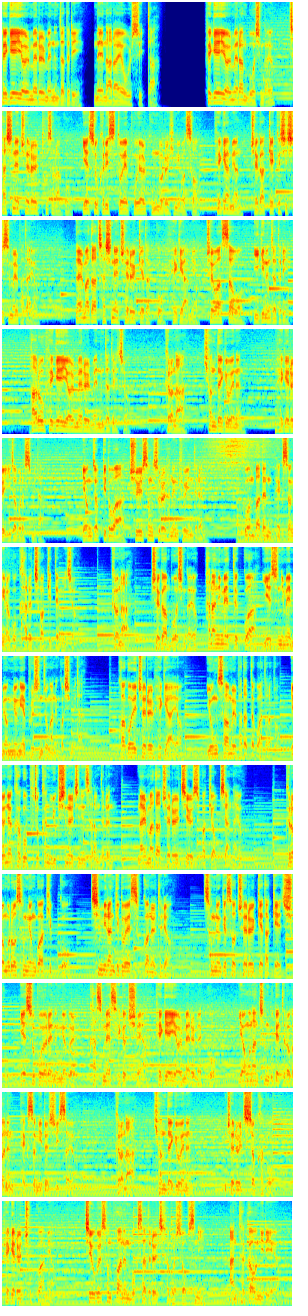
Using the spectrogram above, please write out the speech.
회개의 열매를 맺는 자들이 내 나라에 올 수 있다. 회개의 열매란 무엇인가요? 자신의 죄를 토설하고 예수 그리스도의 보혈 공로를 힘입어서 회개하면 죄가 깨끗이 씻음을 받아요. 날마다 자신의 죄를 깨닫고 회개하며 죄와 싸워 이기는 자들이 바로 회개의 열매를 맺는 자들이죠. 그러나 현대 교회는 회개를 잊어버렸습니다. 영접 기도와 주일 성수를 하는 교인들은 구원받은 백성이라고 가르쳐 왔기 때문이죠. 그러나 죄가 무엇인가요? 하나님의 뜻과 예수님의 명령에 불순종하는 것입니다. 과거의 죄를 회개하여 용서함을 받았다고 하더라도 연약하고 부족한 육신을 지닌 사람들은 날마다 죄를 지을 수밖에 없지 않나요? 그러므로 성령과 깊고 친밀한 기도의 습관을 들여 성령께서 죄를 깨닫게 해주시고 예수 보혈의 능력을 가슴에 새겨 주셔야 회개의 열매를 맺고 영원한 천국에 들어가는 백성이 될 수 있어요. 그러나 현대 교회는 죄를 지적하고 회개를 촉구하며 지옥을 선포하는 목사들을 찾아볼 수 없으니 안타까운 일이에요.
